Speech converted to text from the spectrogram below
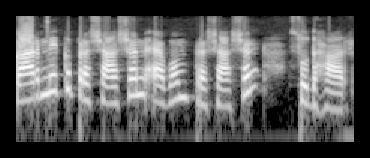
कार्मिक प्रशासन एवं प्रशासन सुधार।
